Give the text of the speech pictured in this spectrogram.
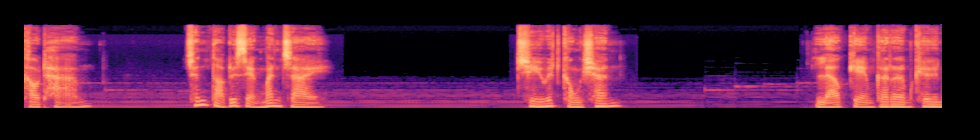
เขาถาม ฉันตอบด้วยเสียงมั่นใจ ชีวิตของฉัน แล้วเกมก็เริ่มขึ้น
